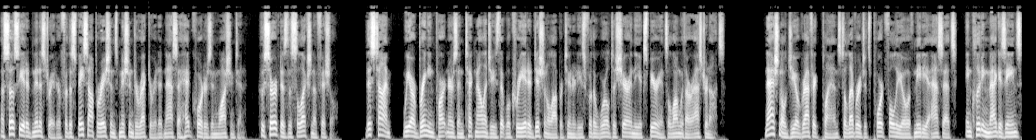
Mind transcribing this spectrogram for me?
Associate Administrator for the Space Operations Mission Directorate at NASA headquarters in Washington, who served as the selection official. This time, we are bringing partners and technologies that will create additional opportunities for the world to share in the experience along with our astronauts. National Geographic plans to leverage its portfolio of media assets, including magazines,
